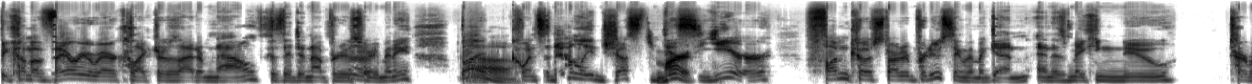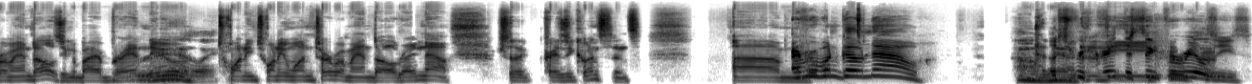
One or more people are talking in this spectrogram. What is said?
become a very rare collector's item now because they did not produce Hmm. very many. But Oh. coincidentally, just Smart. this year, Funko started producing them again and is making new Turbo Man dolls. You can buy a brand new 2021 Turbo Man doll right now, which is a crazy coincidence. Um, Everyone go now. Oh, Let's man. recreate this thing for The- realsies.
